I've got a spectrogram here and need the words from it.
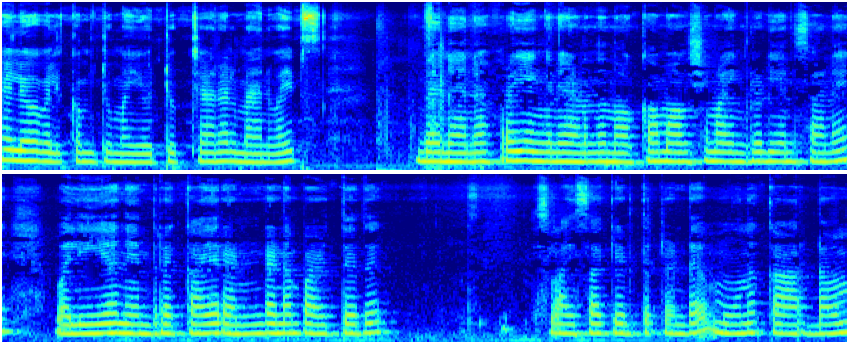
Hello welcome to my YouTube channel man vibes banana fry എങ്ങനെയാണെന്ന് നോക്കാം. ആവശ്യമായ ഇൻഗ്രീഡിയൻസ് ആണ്. വലിയ നേന്ത്രക്കായ രണ്ടെണ്ണം പഴുത്തത് സ്ലൈസാക്കി എടുത്തിട്ടുണ്ട്. മൂന്ന് കാർഡമം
